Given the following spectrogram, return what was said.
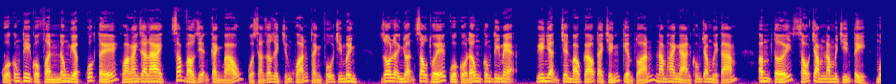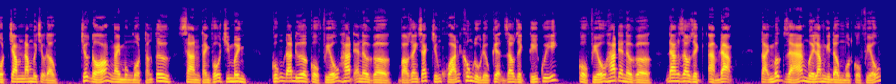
của công ty cổ phần nông nghiệp quốc tế Hoàng Anh Gia Lai sắp vào diện cảnh báo của sàn giao dịch chứng khoán Thành phố Hồ Chí Minh do lợi nhuận sau thuế của cổ đông công ty mẹ ghi nhận trên báo cáo tài chính kiểm toán năm 2018 âm tới 659 tỷ 150 triệu đồng. Trước đó, ngày 1 tháng 4, sàn Thành phố Hồ Chí Minh cũng đã đưa cổ phiếu HNG vào danh sách chứng khoán không đủ điều kiện giao dịch ký quỹ. Cổ phiếu HNG đang giao dịch ảm đạm tại mức giá 15.000 đồng một cổ phiếu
